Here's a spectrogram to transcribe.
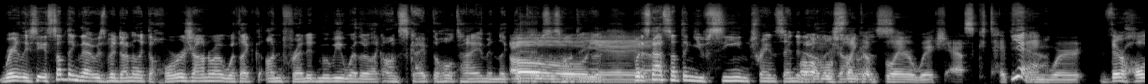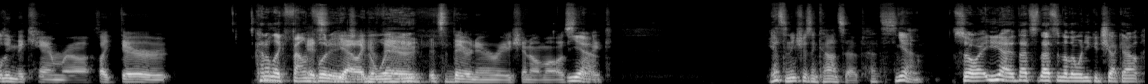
rarely see. It's something that has been done in like the horror genre with like Unfriended movie where they're like on Skype the whole time and like the ghost is oh haunting yeah, them. yeah, But it's not something you've seen transcended or other almost like a blair witch esque type Yeah. thing where they're holding the camera like they're it's kind of like found footage yeah like their, way. it's their narration almost Yeah. like yeah it's an interesting concept that's Yeah. So uh, yeah, that's that's another one you can check out.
